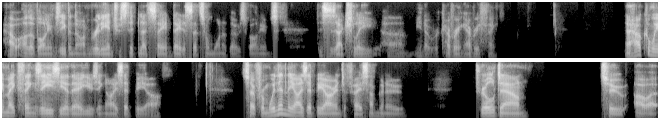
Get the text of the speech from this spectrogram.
how other volumes, even though I'm really interested, let's say in data sets on one of those volumes, this is actually, um, you know, recovering everything. Now, how can we make things easier there using IZBR? So from within the IZBR interface, I'm going to drill down to our,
